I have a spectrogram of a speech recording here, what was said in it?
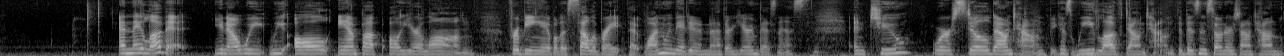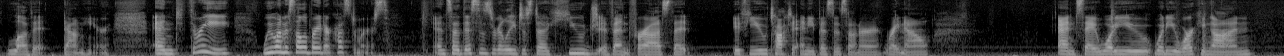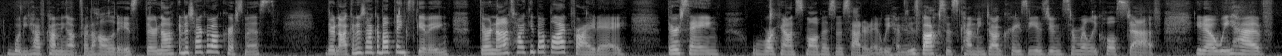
and they love it. You know, we we all amp up all year long for being able to celebrate that one, we made it another year in business, and two, we're still downtown because we love downtown. The business owners downtown love it down here, and three, we want to celebrate our customers, and so this is really just a huge event for us. That if you talk to any business owner right now, and say, "What are you What are you working on? What do you have coming up for the holidays?" They're not going to talk about Christmas. They're not going to talk about Thanksgiving. They're not talking about Black Friday. They're saying, we're working on Small Business Saturday. We have these boxes coming. Dog Crazy is doing some really cool stuff. You know, we have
